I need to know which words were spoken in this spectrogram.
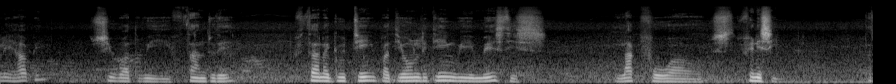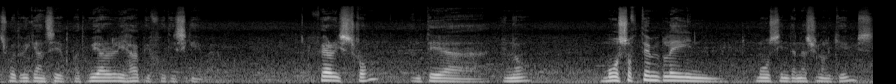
really happy to see what we've done today. We've done a good thing, but the only thing we missed is luck for our finishing. That's what we can say. But we are really happy for this game. Very strong, and they are, you know, most of them play in most international games.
